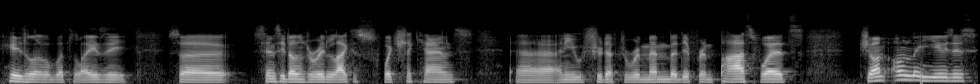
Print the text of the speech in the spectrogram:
he's a little bit lazy so since he doesn't really like to switch accounts uh, and he should have to remember different passwords. John only uses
